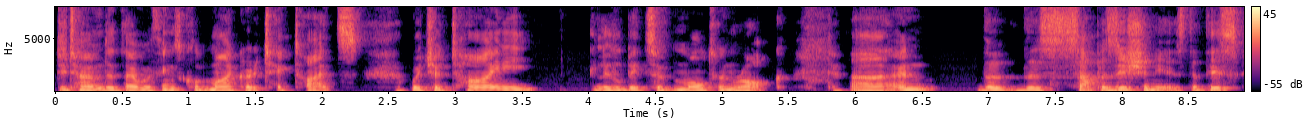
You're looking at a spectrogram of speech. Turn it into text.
determined that they were things called microtektites, which are tiny little bits of molten rock. Uh, and the the supposition is that this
